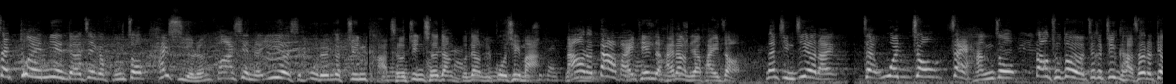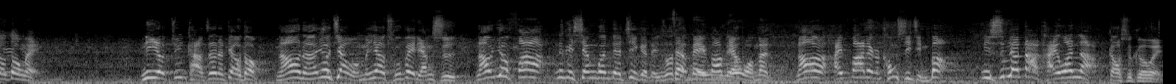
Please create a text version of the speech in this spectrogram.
在对面的这个福州，开始有人发现了一二十部的一个军卡车、军车，这样不这样子过去嘛？然后呢，大白天的还让人家拍照。那紧接着来，在温州、在杭州，到处都有这个军卡车的调动，哎，你有军卡车的调动，然后呢又叫我们要储备粮食，然后又发那个相关的这个等于说战备发给我们，然后还发那个空袭警报，你是不是要打台湾呐？告诉各位，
